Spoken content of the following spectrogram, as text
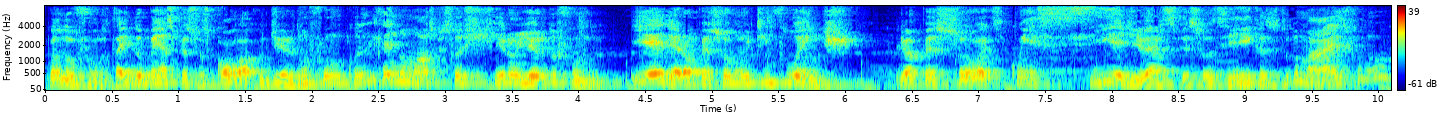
Quando o fundo está indo bem, as pessoas colocam dinheiro no fundo, quando ele está indo mal, as pessoas tiram dinheiro do fundo. E ele era uma pessoa muito influente. ele é uma pessoa que conhecia diversas pessoas ricas e tudo mais, e falou,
